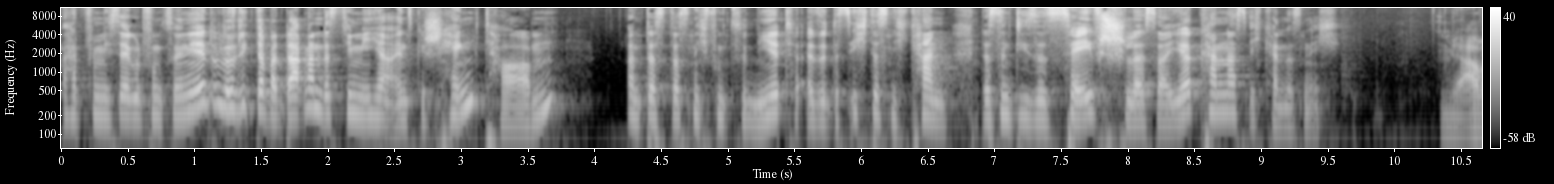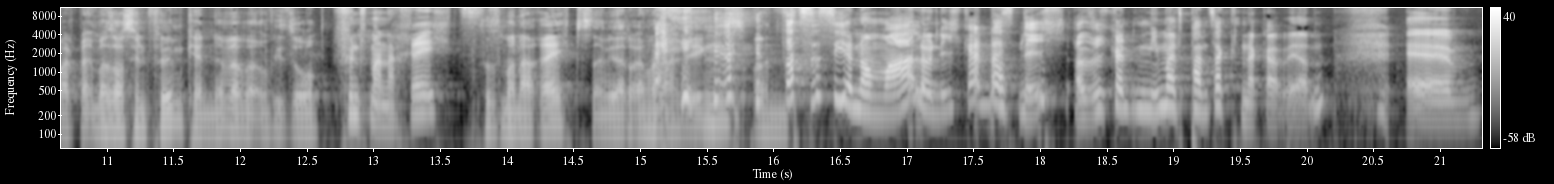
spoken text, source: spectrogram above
hat für mich sehr gut funktioniert und das liegt aber daran, dass die mir hier eins geschenkt haben und dass das nicht funktioniert, also dass ich das nicht kann. Das sind diese Safe-Schlösser. Jörg kann das, ich kann das nicht. Ja, was man immer so aus den Filmen kennt, ne? wenn man irgendwie so Fünfmal nach rechts, fünfmal nach rechts, dann wieder dreimal nach links und das ist hier normal und ich kann das nicht. Also ich könnte niemals Panzerknacker werden. Ähm,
